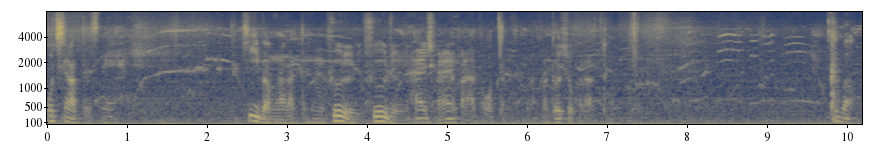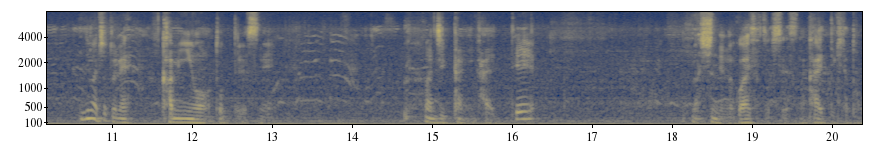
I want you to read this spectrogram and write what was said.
落ちなかったですね。TVer もなかったので Hulu, Hulu に入るしかないのかなと思ったんですけど、まあ、どうしようかなと今今ちょっとね仮眠を取ってですね、まあ、実家に帰って、まあ、新年のご挨拶をしてですね帰ってきたと、ね、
